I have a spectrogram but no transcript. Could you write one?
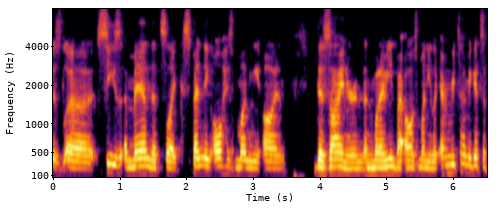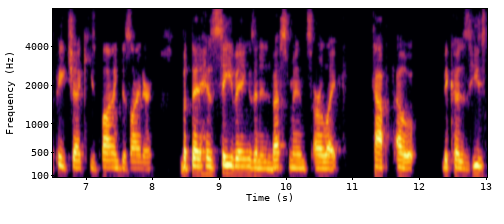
is, uh, sees a man that's like spending all his money on designer and, and what i mean by all his money like every time he gets a paycheck he's buying designer but then his savings and investments are like tapped out because he's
